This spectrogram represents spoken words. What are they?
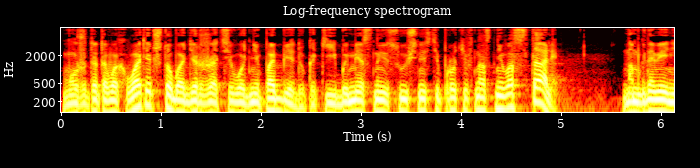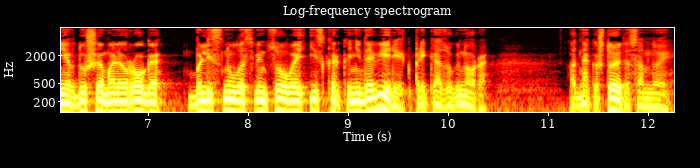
Может, этого хватит, чтобы одержать сегодня победу, какие бы местные сущности против нас не восстали? На мгновение в душе Малерога блеснула свинцовая искорка недоверия к приказу Гнора. Однако что это со мной?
